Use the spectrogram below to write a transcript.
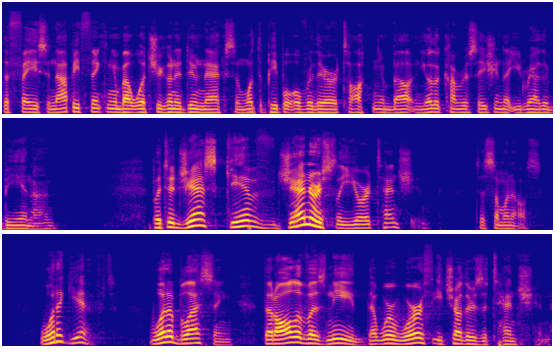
the face and not be thinking about what you're going to do next and what the people over there are talking about and the other conversation that you'd rather be in on. But to just give generously your attention to someone else. What a gift. What a blessing that all of us need, that we're worth each other's attention.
